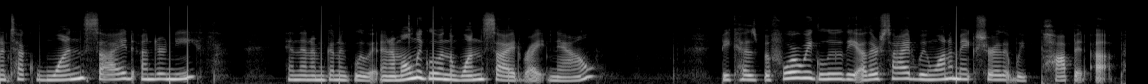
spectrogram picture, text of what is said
to tuck one side underneath and then I'm to glue it. And I'm only gluing the one side right now because before we glue the other side, we want to make sure that we pop it up.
